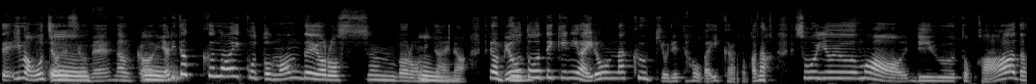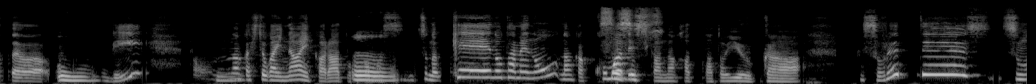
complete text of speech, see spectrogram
て今思っちゃうんですよね。なんか、うん。やりたくないことなんでやらすんだろうみたいな。でも病棟的にはいろんな空気を入れた方がいいからとか、なんかそういう、まあ、理由とかだったうん。り、うん。なんか人がいないからとか、その経営のためのなんかコマでしかなかったというか、それって、す、ね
